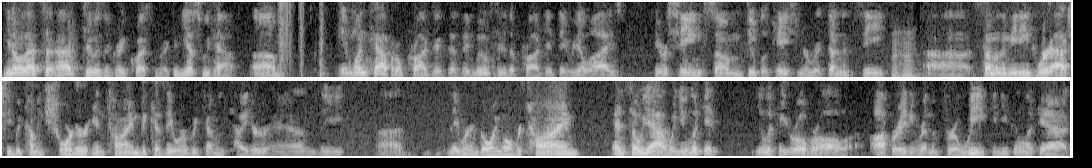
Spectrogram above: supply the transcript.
You know, that's a, that too is a great question, Rick. And yes, we have. Um, in one capital project, as they moved through the project, they realized they were seeing some duplication or redundancy. Mm-hmm. Uh, some of the meetings were actually becoming shorter in time because they were becoming tighter and the uh, they weren't going over time. And so, yeah, when you look at you look at your overall operating rhythm for a week, and you can look at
